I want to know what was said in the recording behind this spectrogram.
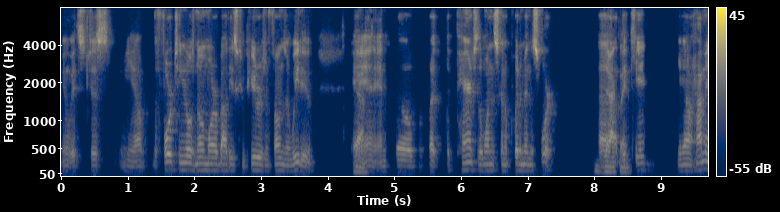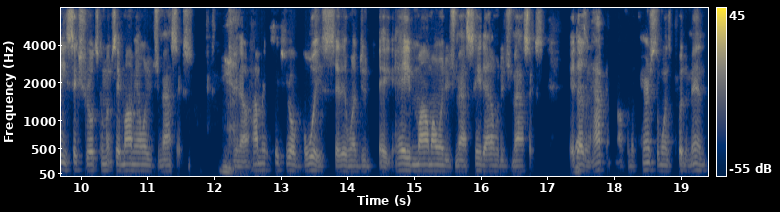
You know, it's just you know the 14 year olds know more about these computers and phones than we do. Yeah. And and so, but the parents are the one that's going to put them in the sport. Exactly. Uh, the kid, you know, how many six year olds come up and say, "Mommy, I want to do gymnastics." Yeah. You know, how many six year old boys say they want to do, hey, hey, mom, I want to do gymnastics. Hey, dad, I want to do gymnastics. It yeah. doesn't happen often. The parents are the ones putting them in.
